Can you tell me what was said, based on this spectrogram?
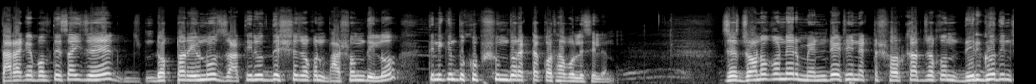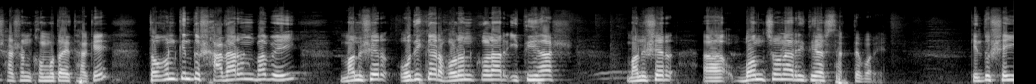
তার আগে বলতে চাই যে, ডক্টর ইউনুস জাতির উদ্দেশ্যে যখন ভাষণ দিল, তিনি কিন্তু খুব সুন্দর একটা কথা বলেছিলেন। যে জনগণের ম্যান্ডেটহীন একটা সরকার যখন দীর্ঘদিন শাসন ক্ষমতায় থাকে, তখন কিন্তু সাধারণভাবেই মানুষের অধিকার হরণ করার ইতিহাস, মানুষের বঞ্চনার ইতিহাস থাকতে পারে। কিন্তু সেই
